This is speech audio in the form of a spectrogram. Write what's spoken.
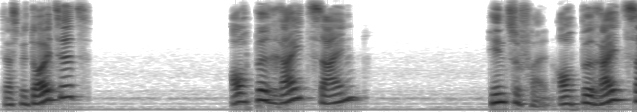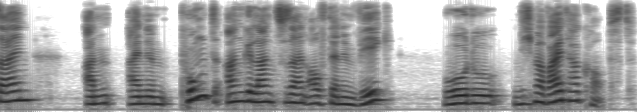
Das bedeutet, auch bereit sein, hinzufallen. Auch bereit sein, an einem Punkt angelangt zu sein auf deinem Weg, wo du nicht mehr weiterkommst.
